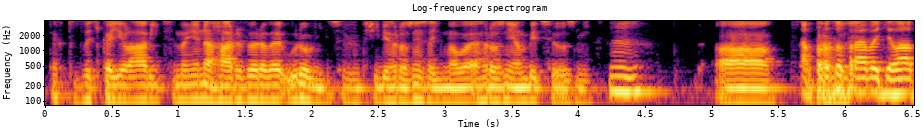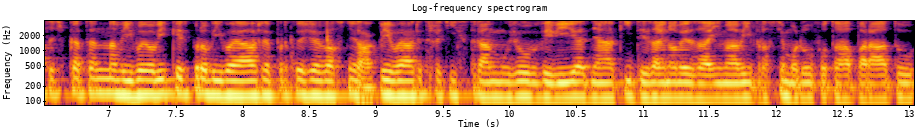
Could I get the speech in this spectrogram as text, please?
Tak to teďka dělá víceméně na hardwareové úrovni, což mi přijde hrozně zajímavé a hrozně ambiciozní. Hmm. A, a proto právě dělá teďka ten vývojový kit pro vývojáře, protože vlastně tak. vývojáři třetích stran můžou vyvíjet nějaký designově zajímavý prostě modul fotoaparátu,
